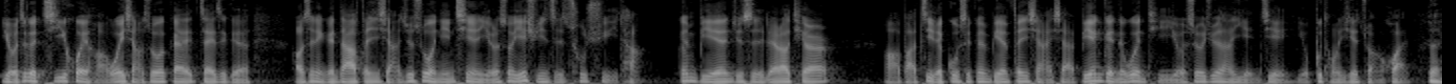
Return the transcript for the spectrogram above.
有这个机会哈，我也想说，在在这个好声点跟大家分享，就是说我年轻人有的时候，也许你只是出去一趟，跟别人就是聊聊天儿啊，把自己的故事跟别人分享一下，别人给你的问题，有时候就让眼界有不同的一些转换。对，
